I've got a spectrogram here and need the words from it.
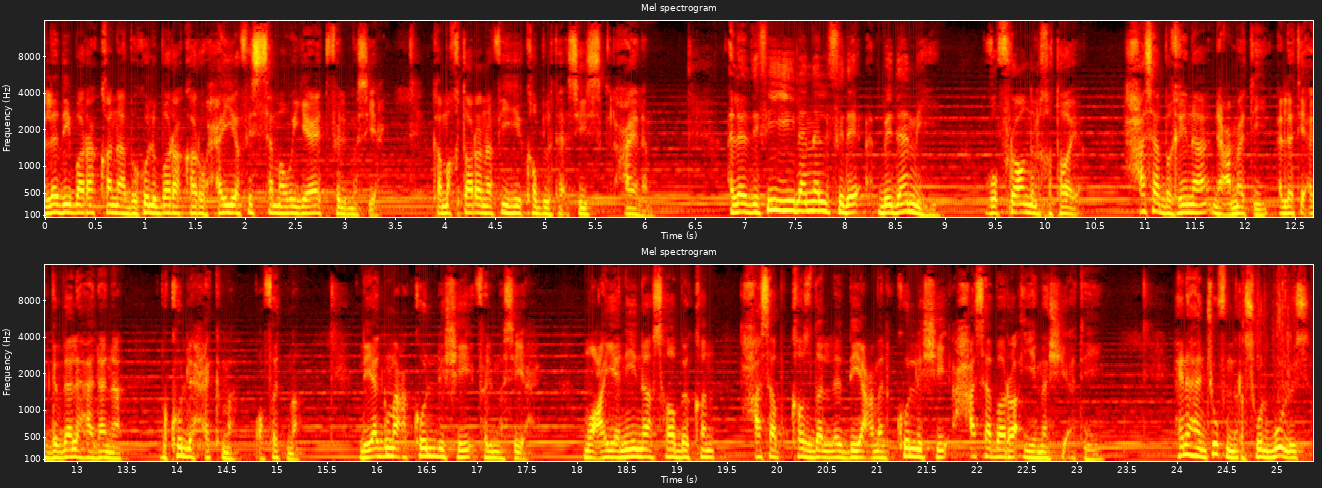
الذي باركنا بكل بركة روحية في السماويات في المسيح كما اختارنا فيه قبل تأسيس العالم. الذي فيه لنا الفداء بدمه غفران الخطايا حسب غنى نعمتي التي أجذلها لنا بكل حكمة وفطنة ليجمع كل شيء في المسيح. معينين سابقا حسب قصد الذي يعمل كل شيء حسب رأي مشيئته. هنا هنشوف إن رسول بولس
